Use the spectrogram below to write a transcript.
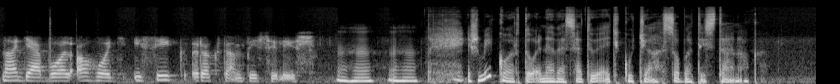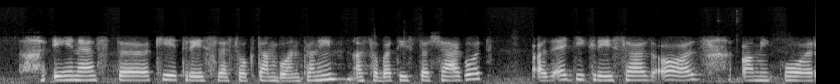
nagyjából ahogy iszik, rögtön pisil is. Uh-huh, uh-huh. És mikortól nevezhető egy kutya szobatisztának? Én ezt két részre szoktam bontani, a szobatisztaságot. Az egyik része az az, amikor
